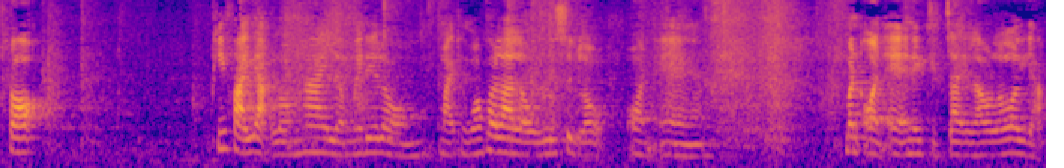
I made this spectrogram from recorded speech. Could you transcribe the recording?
เพราะพี่ฟ้าอยากร้องไห้แล้วไม่ได้ร้อง หมายถึงว่าพอเวลาเรารู้สึกเราอ่อนแอ มันอ่อนแอในจิตใจเราแล้วเราอยาก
